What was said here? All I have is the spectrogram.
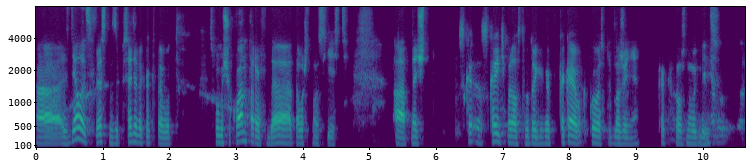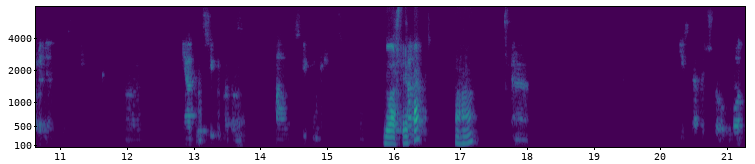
а, сделать, соответственно, записать это как-то вот с помощью кванторов, да, того, что у нас есть. А, значит, скажите, пожалуйста, в итоге, как, какая, какое у вас предложение? Как это должно выглядеть? потом а Два штриха? Ага. И сказать, что вот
